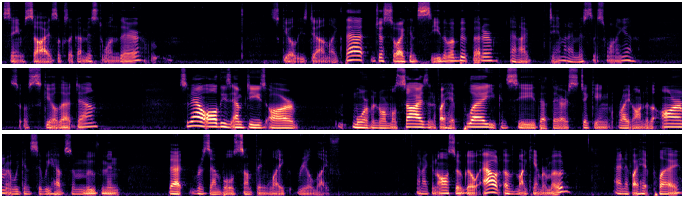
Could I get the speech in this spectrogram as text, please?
same size. Looks like I missed one there. Scale these down like that, just so I can see them a bit better. And I, damn it, I missed this one again. So I'll scale that down. So now all these empties are more of a normal size, and if I hit play, you can see that they are sticking right onto the arm, and we can see we have some movement that resembles something like real life. And I can also go out of my camera mode, and if I hit play,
